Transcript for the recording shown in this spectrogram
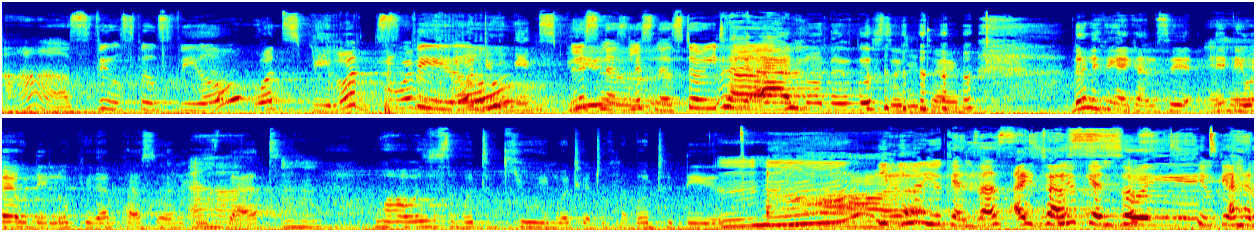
Ah, spill, spill, spill. What spill? What what, Spill. what do you mean spill? Listeners, listeners, story time. Yeah, no, there's no story time. the only thing I can say, maybe Uh-huh. where I would elope with that person is Uh-huh. that. Wow, I was just about to cue in what you're talking about today. Mm-hmm. Ah, you, you know you can just. I just you can saw just, it. You I, can had,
